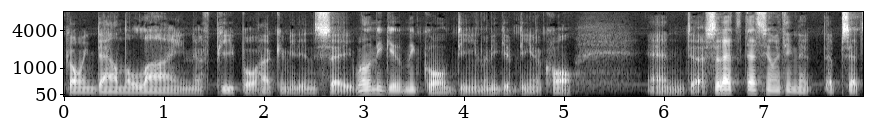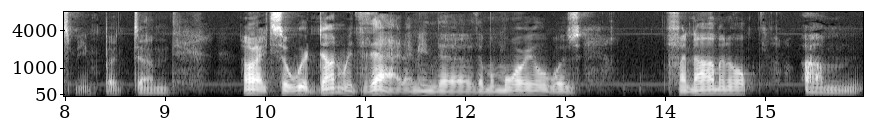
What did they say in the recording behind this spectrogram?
going down the line of people. How come you didn't say, "Well, let me give me call Dean. Let me give Dean a call." And uh, so that's that's the only thing that upsets me. But um, all right, so we're done with that. I mean, the the memorial was phenomenal. Um,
